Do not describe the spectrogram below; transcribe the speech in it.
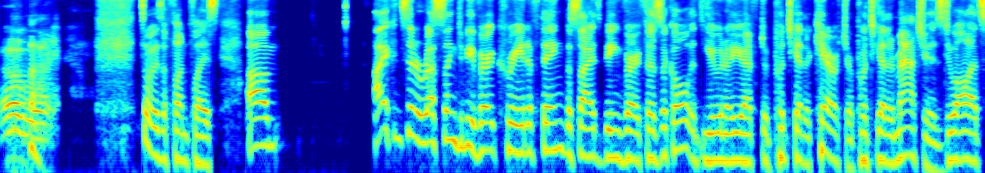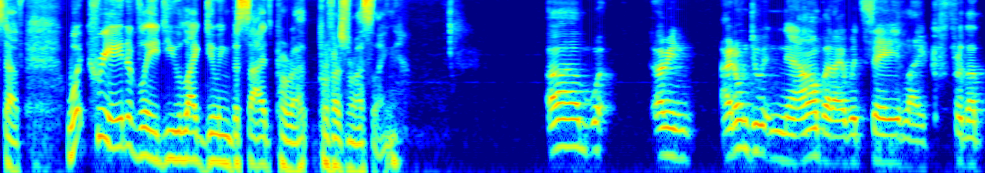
oh boy It's always a fun place. Um, I consider wrestling to be a very creative thing besides being very physical. You know, you have to put together character, put together matches, do all that stuff. What creatively do you like doing besides pro- professional wrestling? Um, what I mean, I don't do it now, but I would say like for the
